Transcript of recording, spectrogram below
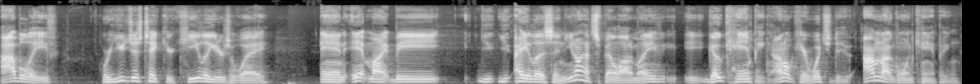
I believe, where you just take your key leaders away, and it might be. You, you, hey, listen, you don't have to spend a lot of money. Go camping. I don't care what you do. I'm not going camping.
